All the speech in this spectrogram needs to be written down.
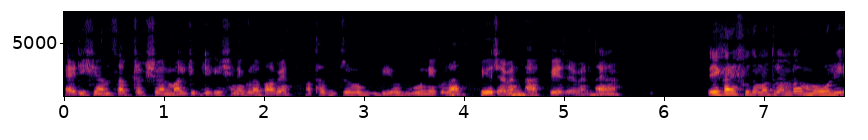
অ্যাডিশন সাবট্রাকশন মাল্টিপ্লিকেশন এগুলো পাবেন। অর্থাৎ যোগ, বিয়োগ, গুণ এগুলা পেয়ে যাবেন, ভাগ পেয়ে যাবেন, তাই না? এখানে শুধুমাত্র আমরা মৌলিক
